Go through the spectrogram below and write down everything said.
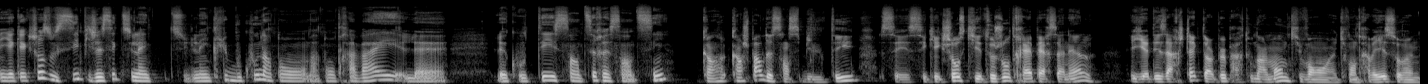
il y a quelque chose aussi, puis je sais que tu l'inclus beaucoup dans ton, dans ton travail, le, le côté senti-ressenti. Quand, quand, je parle de sensibilité, c'est quelque chose qui est toujours très personnel. il y a des architectes un peu partout dans le monde qui vont, qui vont travailler sur une,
